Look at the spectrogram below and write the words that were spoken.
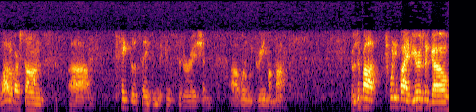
A lot of our songs um, take those things into consideration uh, when we dream them up. It was about 25 years ago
